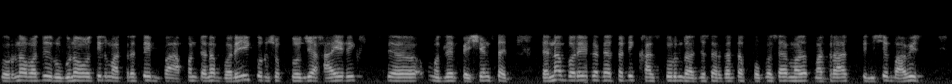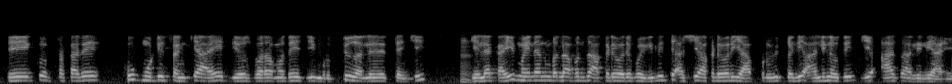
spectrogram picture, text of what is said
कोरोनाबाधित रुग्ण होतील मात्र ते आपण त्यांना बरेही करू शकतो. जे हाय रिस्क मधले पेशंट्स आहेत त्यांना बरे करण्यासाठी खास करून राज्य सरकारचा फोकस आहे. मात्र आज तीनशे बावीस हे एक प्रकारे खूप मोठी संख्या आहे दिवसभरामध्ये जी मृत्यू झालेली आहेत त्यांची. गेल्या काही महिन्यांमध्ये आपण जर आकडेवारी बघितली ती अशी आकडेवारी यापूर्वी कधी आली नव्हती जी आज आलेली आहे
